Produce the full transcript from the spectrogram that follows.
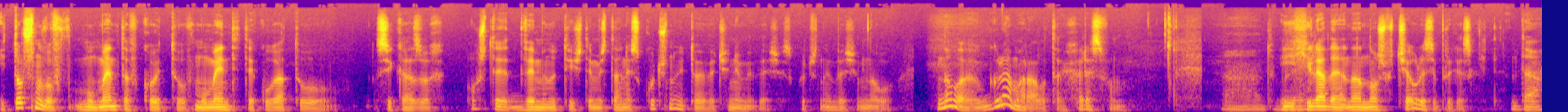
и точно в момента, в който, в моментите, когато си казвах, още две минути ще ми стане скучно и той вече не ми беше скучно и беше много. Много е, голяма работа, е, харесвам. А, добре. И хиляда една нощ в чел ли си приказките? Да,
